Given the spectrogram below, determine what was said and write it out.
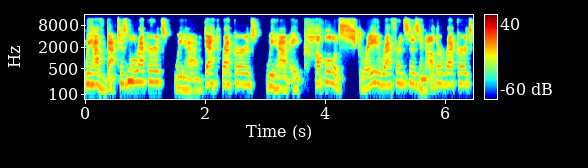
we have baptismal records, we have death records, we have a couple of stray references in other records,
